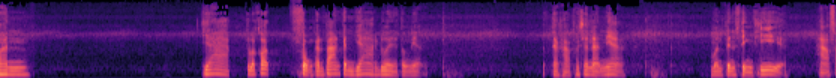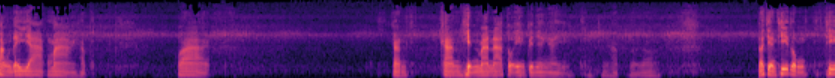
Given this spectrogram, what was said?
มันยากแล้วก็ส่งกันบ้านกันยากด้วยตรงเนี้ยนะครับเพราะฉะนั้นเนี่ย มันเป็นสิ่งที่หาฟังได้ยากมากครับ ว่าการการเห็นมานะตัวเองเป็นยังไงนะครับ แล้วก็แล้วอย่างที่หลวงที่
